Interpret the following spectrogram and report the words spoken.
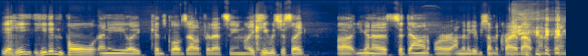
Yeah, he he didn't pull any like kids gloves out for that scene. Like he was just like, uh, "You're gonna sit down, or I'm gonna give you something to cry about," kind of thing.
